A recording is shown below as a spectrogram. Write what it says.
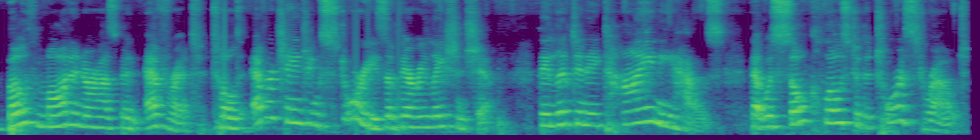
Both Maud and her husband Everett told ever changing stories of their relationship. They lived in a tiny house that was so close to the tourist route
